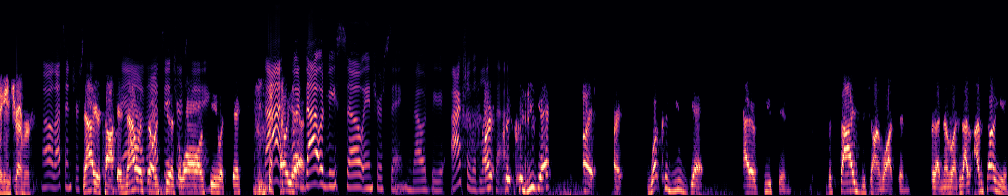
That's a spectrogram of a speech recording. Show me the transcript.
taking Trevor. Oh, that's interesting. Now you're talking. Yeah, now we're throwing that's shit at the wall and interesting. seeing what sticks. That Hell yeah. would that would be so interesting. That would be. I actually would like Alright, that. Could, could you get? All right, all right. What could you get out of Houston besides Deshaun Watson for that number one? Because I'm telling you,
